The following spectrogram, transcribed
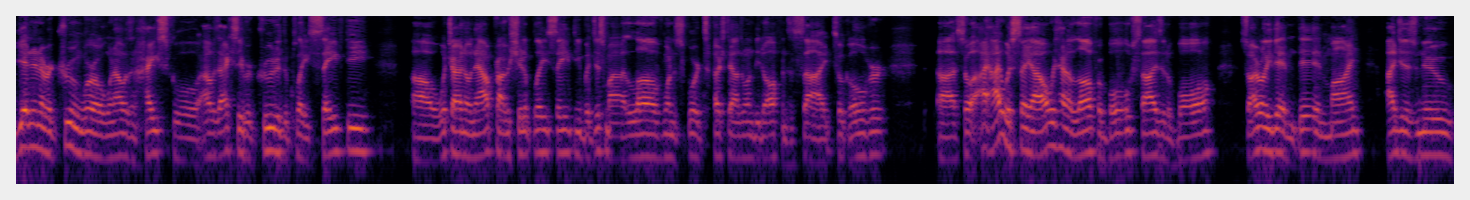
getting in a recruiting world. When I was in high school, I was actually recruited to play safety, uh, which I know now probably should have played safety, but just my love, wanted to score touchdowns, wanted to be the offensive side, took over. Uh, so I, I, would say I always had a love for both sides of the ball. So I really didn't didn't mind. I just knew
